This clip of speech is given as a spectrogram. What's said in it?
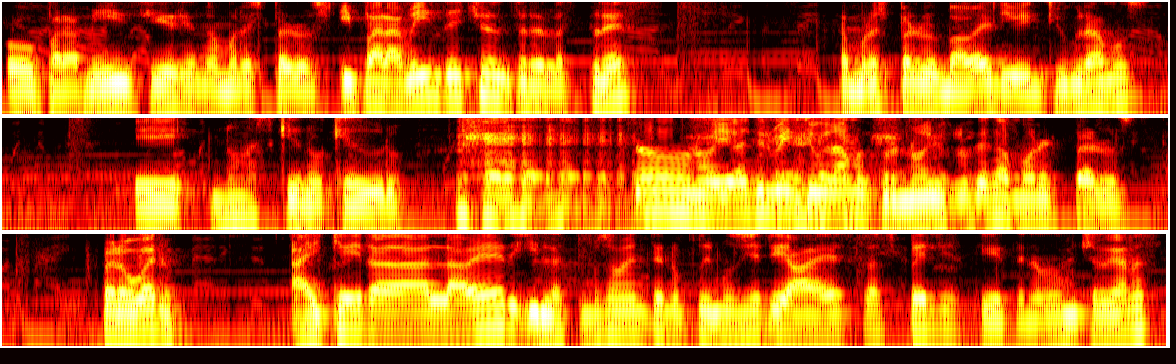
o para mí sigue siendo Amores Perros. Y para mí, de hecho, entre las tres, Amores Perros, Babel y 21 gramos, eh, no, es que no, qué duro. No, no, iba a decir 21 gramos, pero no, yo creo que es Amores Perros. Pero bueno, hay que ir a la ver y lastimosamente no pudimos ir a estas pelis que tenemos muchas ganas,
